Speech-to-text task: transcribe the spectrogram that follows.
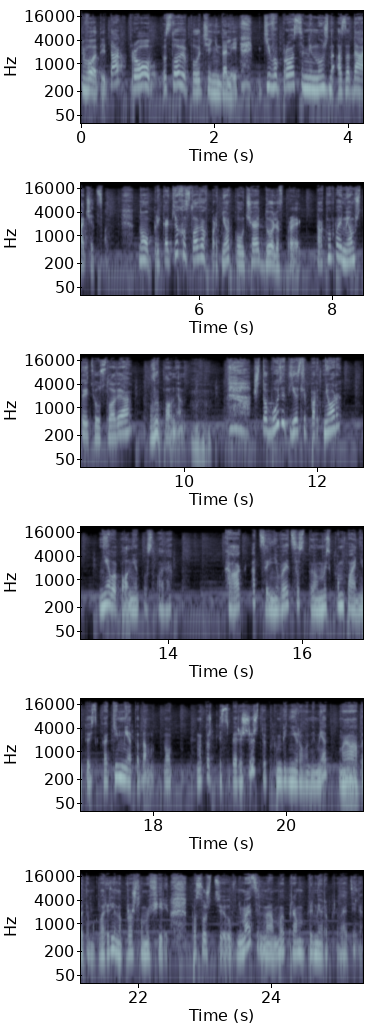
Вот. Итак, про условия получения долей. Какие вопросами нужно озадачиться? Ну, при каких условиях партнер получает долю в проекте? Как мы поймем, что эти условия выполнены? Что будет, если партнер не выполнит условия? Как оценивается стоимость компании? То есть каким методом? Ну, мы тоже для себя решили, что это комбинированный метод. Мы об этом говорили на прошлом эфире. Послушайте внимательно, мы прямо примеры приводили.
